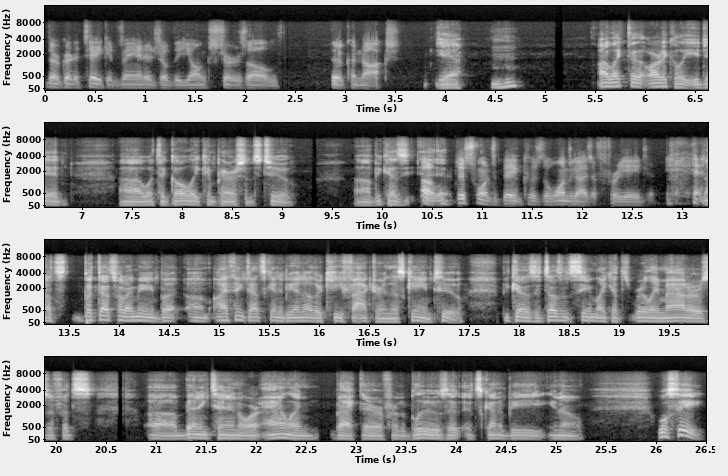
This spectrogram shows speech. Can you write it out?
they're going to take advantage of the youngsters of the Canucks. Yeah. Mm-hmm. I like the article that you did uh, with the goalie comparisons too, uh, because oh, it, this one's big because the one guy's a free agent. that's but that's what I mean. But um, I think that's going to be another key factor in this game too, because it doesn't seem like it really matters if it's uh, Binnington or Allen back there for the Blues. It, it's going to be you know, we'll see.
